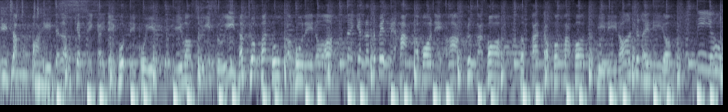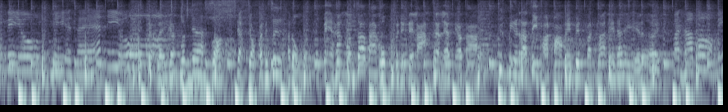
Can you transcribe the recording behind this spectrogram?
อีสักไปจะลำเกียงในไก่ได้พูดได้คุยอีว่าสุยสุยทั้งชมพระตูกับหูได้นอในเย็นเราจะเป็นแม่หักกับบ่ในหักคือกระทอสบการเจ้าของมาคอแต่พี่ดีน้อจึงเลยนิยมนิยมนิยมพี่แสนนิยมอยากเลยอยากลดอยากหลอกอยากหอกกันไปซื้อขนมแม่ห้างลำซาตาคมไป็นหนึ่งในล้านฉันแล้วแก้วตาถึ ราศีผ่านมาไม่เป็นปัญหาใดๆเลย ปัญหาบ่มี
